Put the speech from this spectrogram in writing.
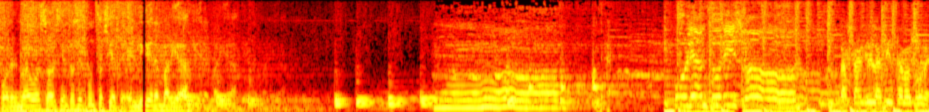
por el nuevo Sol 106.7, el líder en variedad. Julián Turizo, La sangre y la tinta nos une.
